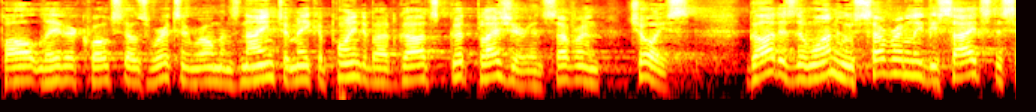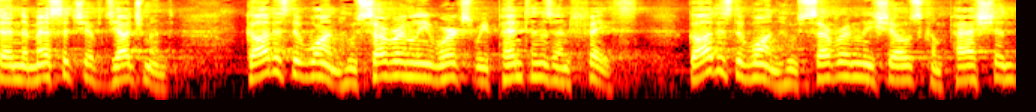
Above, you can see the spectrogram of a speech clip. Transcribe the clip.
Paul later quotes those words in Romans 9 to make a point about God's good pleasure and sovereign choice. God is the one who sovereignly decides to send a message of judgment. God is the one who sovereignly works repentance and faith. God is the one who sovereignly shows compassion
